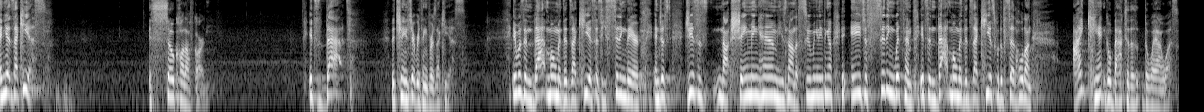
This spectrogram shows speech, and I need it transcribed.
And yet, Zacchaeus is so caught off guard. It's that that changed everything for Zacchaeus. It was in that moment that Zacchaeus, as he's sitting there and just, Jesus is not shaming him, he's not assuming anything he's just sitting with him. It's in that moment that Zacchaeus would have said, Hold on, I can't go back to the, the way I was.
